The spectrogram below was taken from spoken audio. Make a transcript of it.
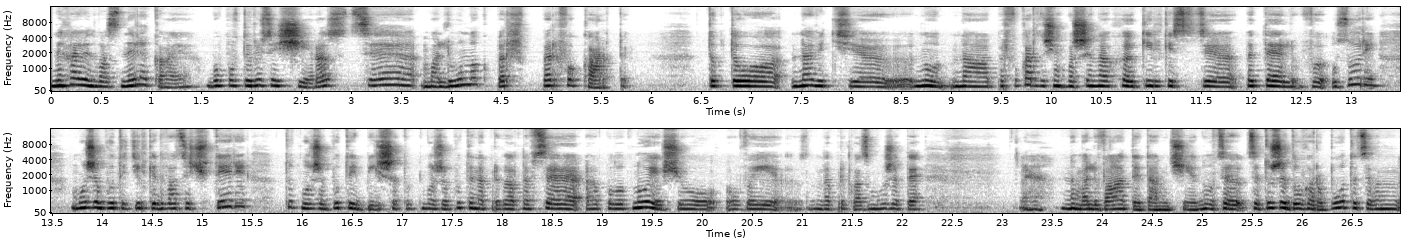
нехай він вас не лякає, бо повторюся ще раз: це малюнок перфокарти. Тобто навіть е, ну, на перфокарточних машинах кількість е, петель в узорі може бути тільки 24, тут може бути більше. Тут може бути, наприклад, на все е, полотно, якщо ви, наприклад, зможете намалювати там чи ну це, це дуже довга робота. Це вам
